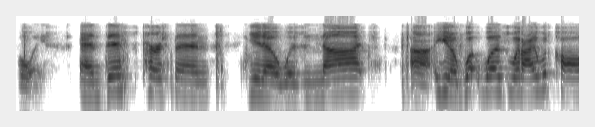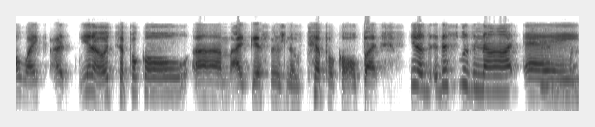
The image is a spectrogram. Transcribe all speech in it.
voice. And this person, you know, was not uh, you know, what was what I would call like a, you know, a typical, um, I guess there's no typical, but, you know, this was not a,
